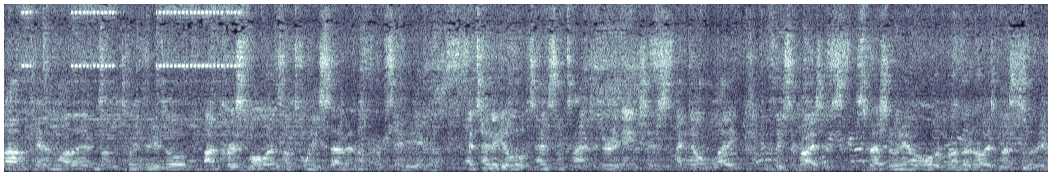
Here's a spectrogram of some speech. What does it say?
I'm Kenny Mullins. I'm 23 years old. I'm Kris Mullins. I'm 27. I'm from San Diego. I tend to get a little tense sometimes and very anxious. I don't like complete surprises, especially when you have an older brother that always messes with you.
